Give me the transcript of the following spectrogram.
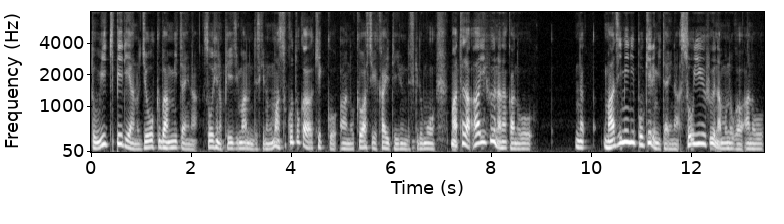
とウィキペディアのジョーク版みたいなそういうふうなページもあるんですけども、まあ、そことか結構あの詳しく書いているんですけども、まあ、ただああいうふうななんかあのな真面目にボケるみたいなそういうふうなものがあの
